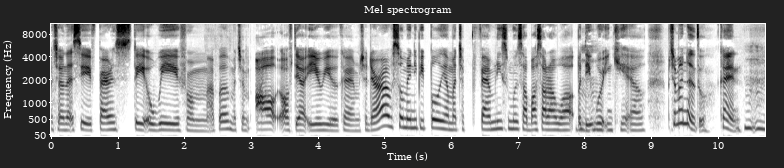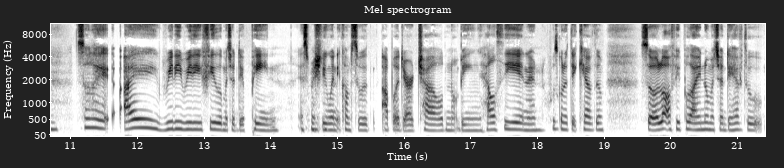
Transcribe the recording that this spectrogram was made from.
Macam let's say if parents stay away from apa macam out of their area kan. Macam there are so many people yang macam family semua Sabah Sarawak but they work in KL. Macam mana tu kan? So like I really really feel macam their pain especially mm-hmm. when it comes to apa their child not being healthy and then who's going to take care of them. So a lot of people I know macam they have to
